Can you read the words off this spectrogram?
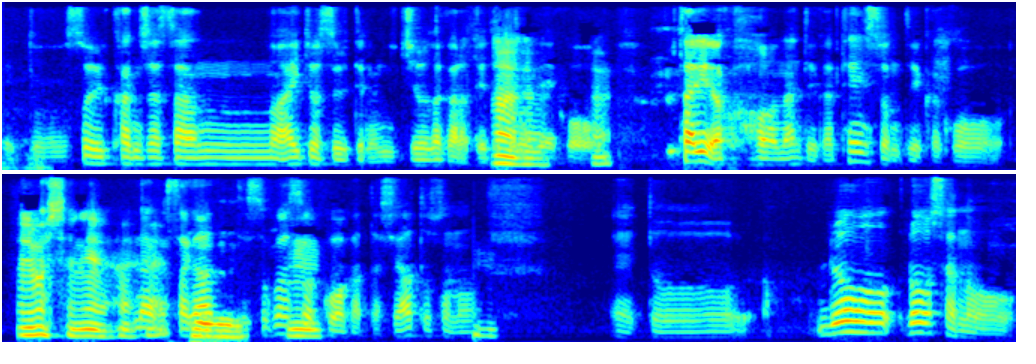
えっと、そういう患者さんの相手をするっていうのは日常だからっていうところはいはい。で、こう、はい。二人はこう、なんていうか、テンションというか、こありましたね。はい、う、なんはい。か差があって、うんそこはすごく怖かったし、あとそのうん、えっと、ろう、ろう者の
